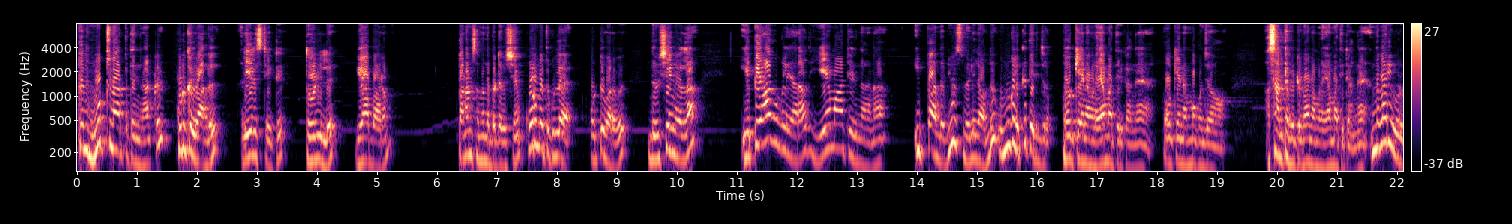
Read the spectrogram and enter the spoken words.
இப்ப இந்த நூற்று நாற்பத்தைந்து நாட்கள் குடுக்கல் வாங்கல் ரியல் எஸ்டேட்டு தொழில் வியாபாரம் பணம் சம்பந்தப்பட்ட விஷயம் குடும்பத்துக்குள்ள ஒட்டு வரவு இந்த விஷயங்கள் எல்லாம் எப்பயாவது உங்களை யாராவது ஏமாற்றி இருந்தாங்கன்னா இப்ப அந்த நியூஸ் வெளியில வந்து உங்களுக்கு தெரிஞ்சிடும் ஓகே நம்மளை ஏமாத்திருக்காங்க. ஓகே நம்ம கொஞ்சம் அசால்ட்டை விட்டுடும் நம்மளை ஏமாத்திட்டாங்க. இந்த மாதிரி ஒரு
